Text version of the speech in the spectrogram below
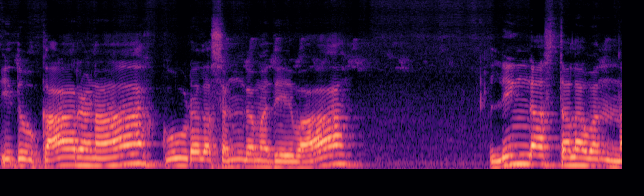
ಇದು ಕಾರಣ ಕೂಡಲ ಸಂಗಮ ದೇವ. ಲಿಂಗ ಸ್ಥಳವನ್ನ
